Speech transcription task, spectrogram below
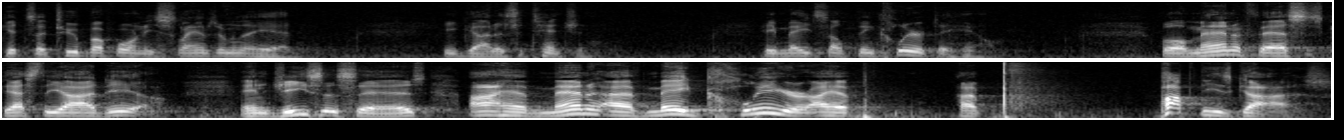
gets a two by four and he slams him in the head he got his attention. He made something clear to him. Well, manifest, that's the idea. And Jesus says, I have, mani- I have made clear, I have I've popped these guys.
